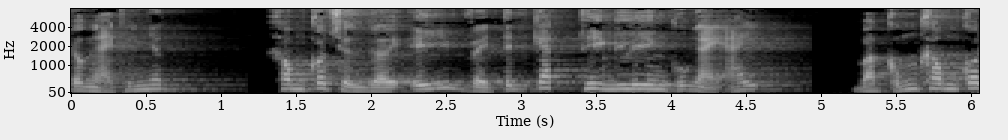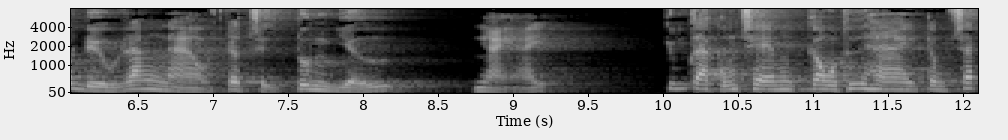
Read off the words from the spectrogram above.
cho ngày thứ nhất. Không có sự gợi ý về tính cách thiêng liêng của ngày ấy. Và cũng không có điều răn nào cho sự tuân giữ ngày ấy. Chúng ta cũng xem câu thứ hai trong sách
